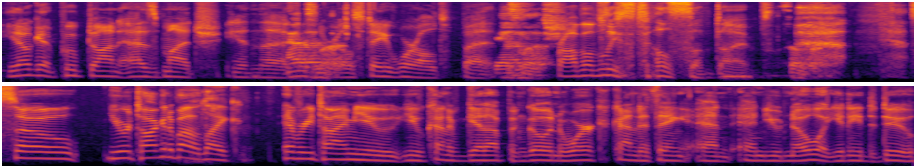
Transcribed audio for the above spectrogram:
You don't get pooped on as much in the, in the real estate world, but probably still sometimes. sometimes. So you were talking about like every time you you kind of get up and go into work kind of thing and and you know what you need to do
